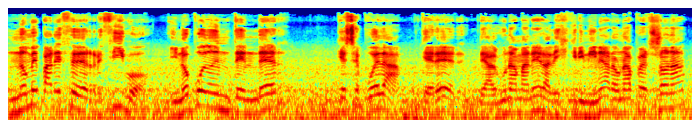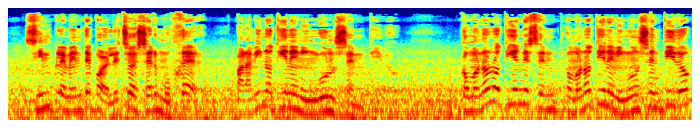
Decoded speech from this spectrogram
No me parece de recibo y no puedo entender que se pueda querer de alguna manera discriminar a una persona simplemente por el hecho de ser mujer. Para mí no tiene ningún sentido. Como no, lo tiene, como no tiene ningún sentido,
